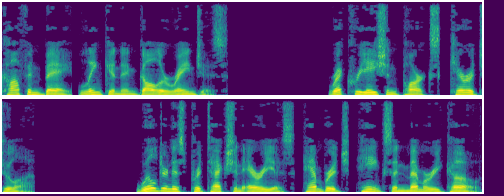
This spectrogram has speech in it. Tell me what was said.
Coffin Bay, Lincoln and Gawler Ranges. Recreation parks, Carratula. Wilderness protection areas, Hambridge, Hinks and Memory Cove.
